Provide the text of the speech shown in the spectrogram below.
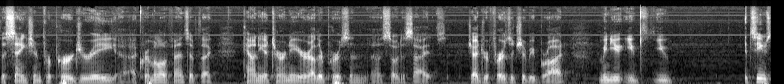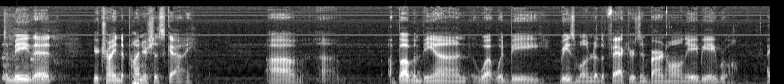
the sanction for perjury a criminal offense if the county attorney or other person uh, so decides? Judge refers it should be brought? I mean, you, you, you, it seems to me that you're trying to punish this guy um, um, above and beyond what would be reasonable under the factors in Barnhill and the ABA rule. I,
